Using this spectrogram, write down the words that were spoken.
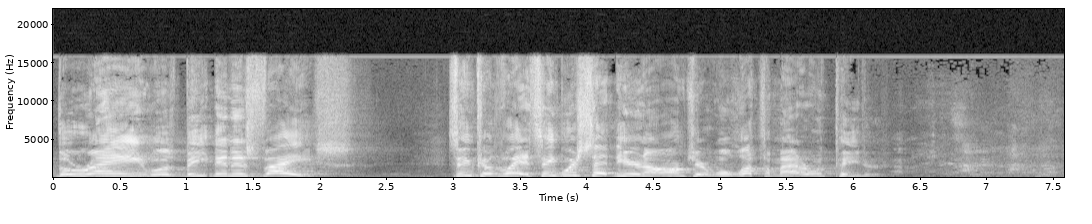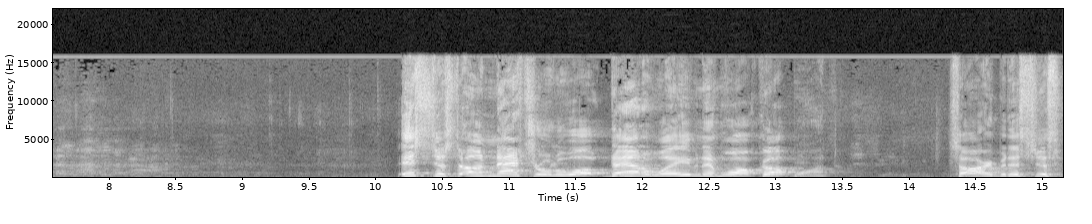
The rain was beating in his face. See, because we, see, we're sitting here in our armchair. Well, what's the matter with Peter? It's just unnatural to walk down a wave and then walk up one. Sorry, but it's just.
